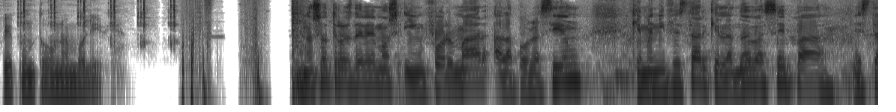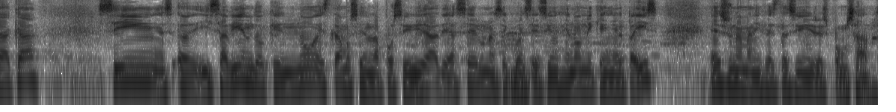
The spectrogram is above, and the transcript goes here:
P.1 en Bolivia. Nosotros debemos informar a la población que manifestar que la nueva cepa está acá sin, eh, y sabiendo que no estamos en la posibilidad de hacer una secuenciación genómica en el país es una manifestación irresponsable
